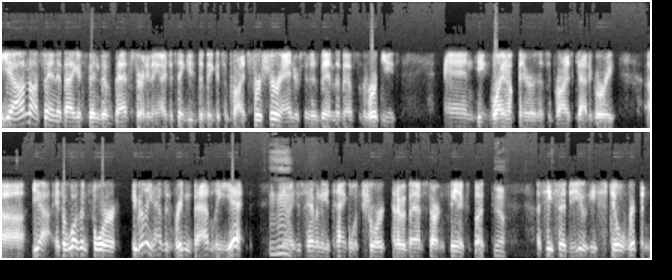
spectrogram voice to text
Yeah, I'm not saying that Baggett's been the best or anything. I just think he's the biggest surprise. For sure, Anderson has been the best of the rookies, and he's right up there in the surprise category. Uh, yeah, if it wasn't for he really hasn't ridden badly yet. You know, he's just having to get tangled with short and have a bad start in Phoenix. But Yeah. as he said to you, he's still ripping,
